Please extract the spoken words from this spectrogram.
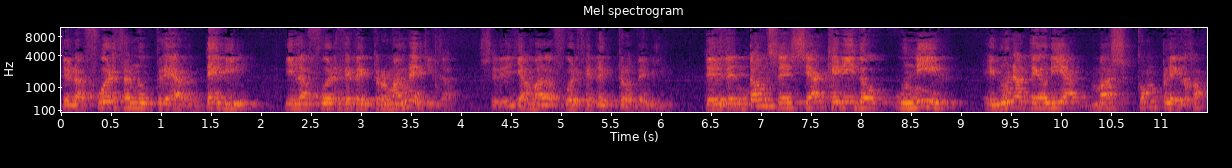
de la fuerza nuclear débil y la fuerza electromagnética. Se le llama la fuerza electrodébil. Desde entonces se ha querido unir en una teoría más compleja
